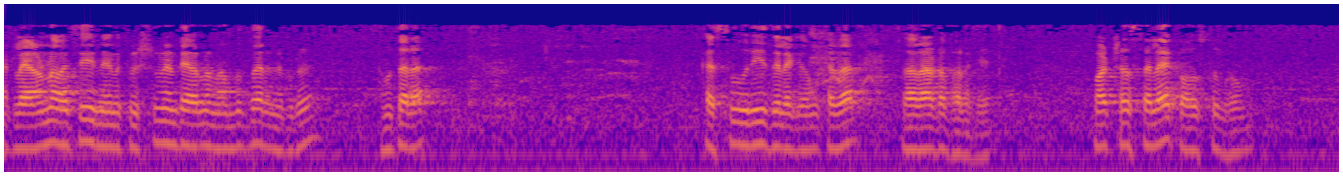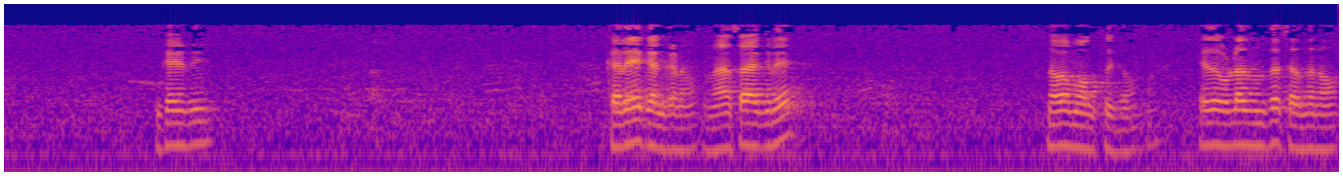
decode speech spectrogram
అట్లా ఏమన్నా వచ్చి నేను కృష్ణుని అంటే ఎవరన్నా నమ్ముతారని ఇప్పుడు? నమ్ముతారా? కస్తూరి తిలకం కదా సరాట ఫలకే వక్షస్థలే కౌస్తుభం. ఇంకా ఏంటి? కరే కంకణం నాసాగ్రే నవమౌక్తికం ఏదో ఉన్నదంతా చందనం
